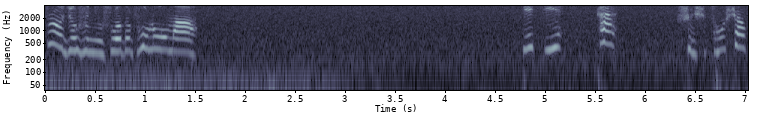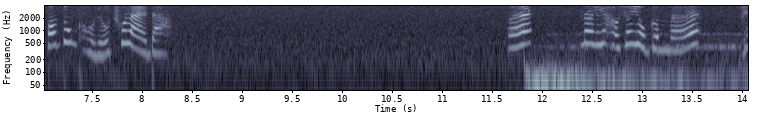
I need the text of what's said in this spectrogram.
这就是你说的出路吗？别急，看，水是从上方洞口流出来的。哎，那里好像有个门。嘿，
